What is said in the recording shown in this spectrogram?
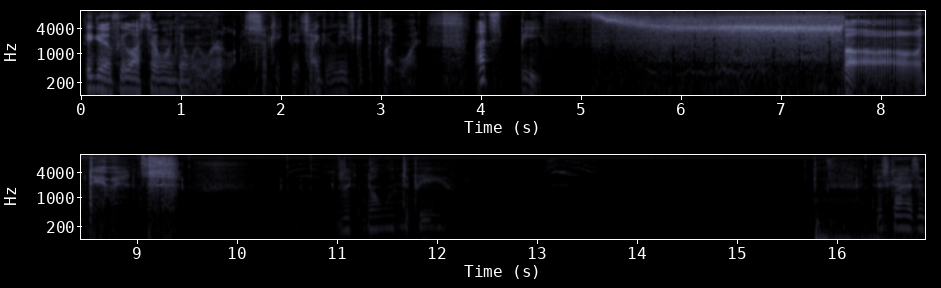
Okay, good. If we lost that one, then we would have lost. Okay, good. So I can at least get to play one. Let's be. Oh, damn it. There's like no one to be. This guy has the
